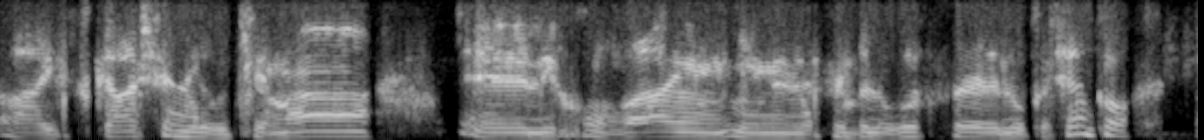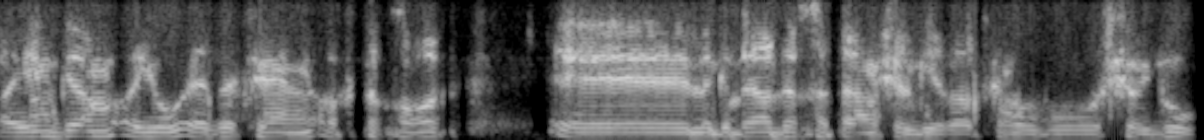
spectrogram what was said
העסקה שנרקמה לכאורה עם, עם נשיא בלרוס לוקשנקו, האם גם היו איזה שהן הבטחות לגבי הדחתם של גרסימוב ושויגו.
